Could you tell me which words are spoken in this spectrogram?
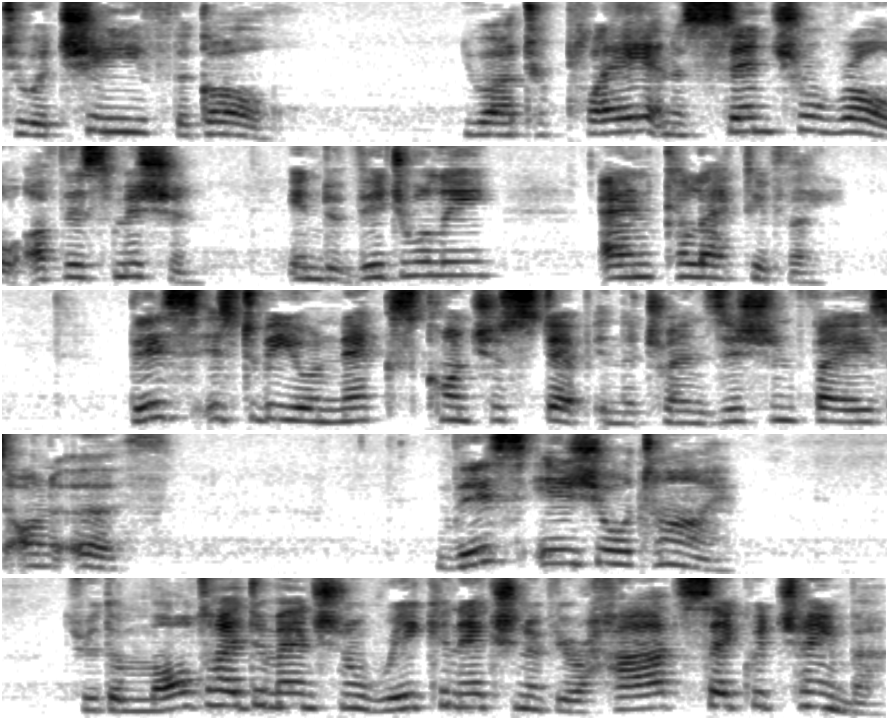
to achieve the goal. You are to play an essential role of this mission, individually and collectively. This is to be your next conscious step in the transition phase on Earth. This is your time through the multidimensional reconnection of your heart's sacred chamber,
